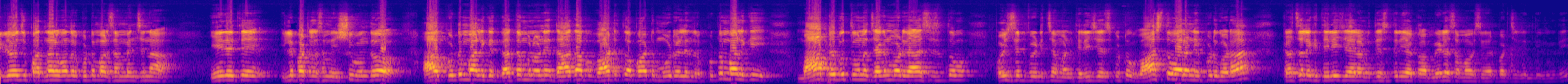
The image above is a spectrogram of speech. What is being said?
ఈరోజు పద్నాలుగు వందల కుటుంబాలకు సంబంధించిన ఏదైతే ఇల్లు పట్టాల సమయం ఇష్యూ ఉందో ఆ కుటుంబాలకి గతంలోనే దాదాపు వాటితో పాటు మూడు వేల కుటుంబాలకి మా ప్రభుత్వంలో జగన్మోహన్ గారి ఆశీస్సుతో పొజిషన్ సర్టిఫికేట్ ఇచ్చామని తెలియజేసుకుంటూ వాస్తవాలను ఎప్పుడు కూడా ప్రజలకు తెలియజేయాలనే ఉద్దేశంతో ఈ యొక్క మీడియా సమావేశం ఏర్పాటు చేయడం జరిగింది.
